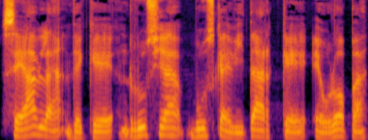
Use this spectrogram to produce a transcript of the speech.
Se habla de que Rusia busca evitar que Europa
